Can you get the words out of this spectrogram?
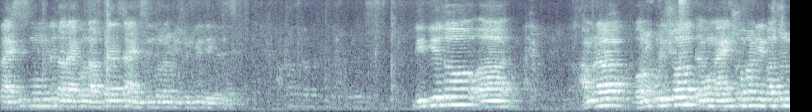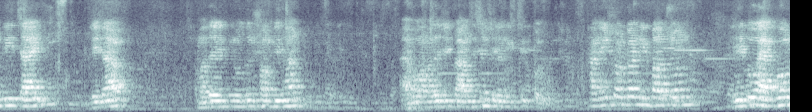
ক্রাইসিস মোমেন্টে তারা এখন রাস্তায় আছে, আইন শৃঙ্খলার বিষয়টি দেখতেছে। দ্বিতীয়ত আমরা গণপরিষদ এবং আইনসভা নির্বাচনটি চাই, যেটা আমাদের একটি নতুন সংবিধান এবং আমাদের যে ট্রানজিশন সেটা নিশ্চিত করবে। স্থানীয় সরকার নির্বাচন যেহেতু এখন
